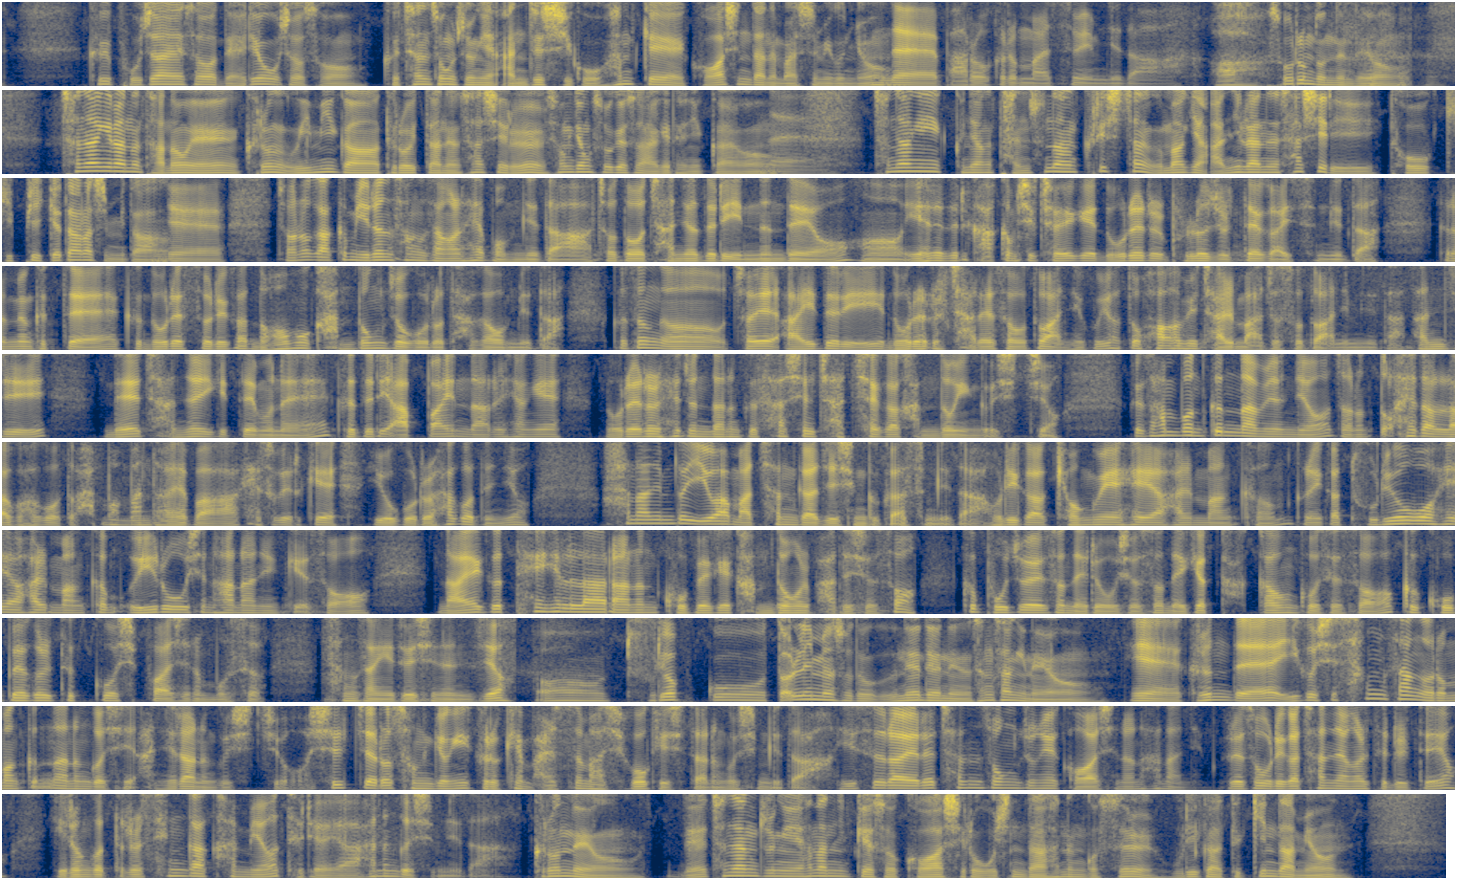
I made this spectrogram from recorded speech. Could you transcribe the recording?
그 보좌에서 내려오셔서 그 찬송 중에 앉으시고 함께 거하신다는 말씀이군요. 네, 바로 그런 말씀입니다. 아, 소름 돋는데요. 찬양이라는 단어에 그런 의미가 들어있다는 사실을 성경 속에서 알게 되니까요. 네. 찬양이 그냥 단순한 크리스찬 음악이 아니라는 사실이 더욱 깊이 깨달아집니다. 예, 저는 가끔 이런 상상을 해봅니다. 저도 자녀들이 있는데요. 어, 얘네들이 가끔씩 저에게 노래를 불러줄 때가 있습니다. 그러면 그때 그 노래소리가 너무 감동적으로 다가옵니다. 그것은 어, 저의 아이들이 노래를 잘해서도 아니고요. 또 화음이 잘 맞아서도 아닙니다. 단지 내 자녀이기 때문에 그들이 아빠인 나를 향해 노래를 해준다는 그 사실 자체가 감동인 것이죠. 그래서 한 번 끝나면요, 저는 또 해달라고 하고 또 한 번만 더 해봐. 계속 이렇게 요구를 하거든요. 하나님도 이와 마찬가지신 것 같습니다. 우리가 경외해야 할 만큼, 그러니까 두려워해야 할 만큼 의로우신 하나님께서 나의 그 테힐라라는 고백에 감동을 받으셔서 그 보좌에서 내려오셔서 내 곁 가까운 곳에서 그 고백을 듣고 싶어 하시는 모습 상상이 되시는지요? 어, 두렵고 떨리면서도 은혜되는 상상이네요. 예, 그런데 이것이 상상으로만 끝나는 것이 아니라는 것이죠. 실제로 성경이 그렇게 말씀하시고 계시다는 것입니다. 이스라엘의 찬송 중에 거하시는 하나님. 그래서 우리가 찬양을 드릴 때요, 이런 것들을 생각하며 드려야 하는 것입니다. 그렇네요. 내 찬양 중에 하나님께서 거하시러 오신다 하는 것을 우리가 느낀다면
